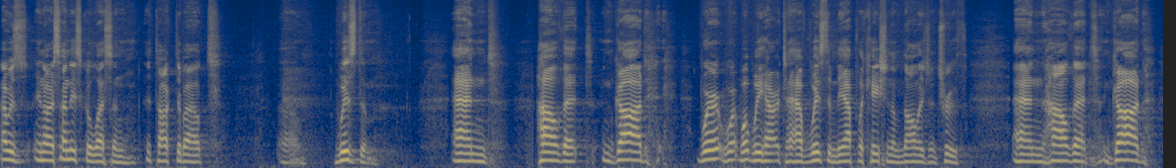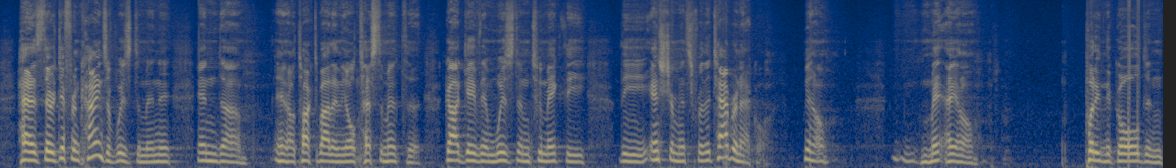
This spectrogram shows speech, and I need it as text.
I was in our Sunday school lesson, it talked about uh, wisdom and how that God, where, what we are to have wisdom, the application of knowledge and truth, and how that God has, there are different kinds of wisdom. And, and uh, you know, talked about in the Old Testament, uh, God gave them wisdom to make the, the instruments for the tabernacle. You know, you know, putting the gold and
